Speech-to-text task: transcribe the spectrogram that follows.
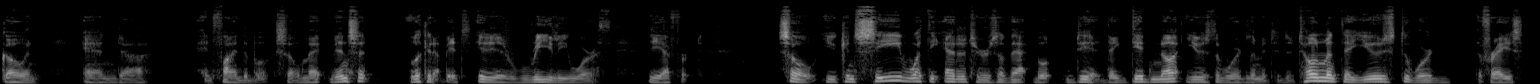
go and and uh, and find the book. So Vincent, look it up. It's it is really worth the effort. So you can see what the editors of that book did. They did not use the word limited atonement. They used the word the phrase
